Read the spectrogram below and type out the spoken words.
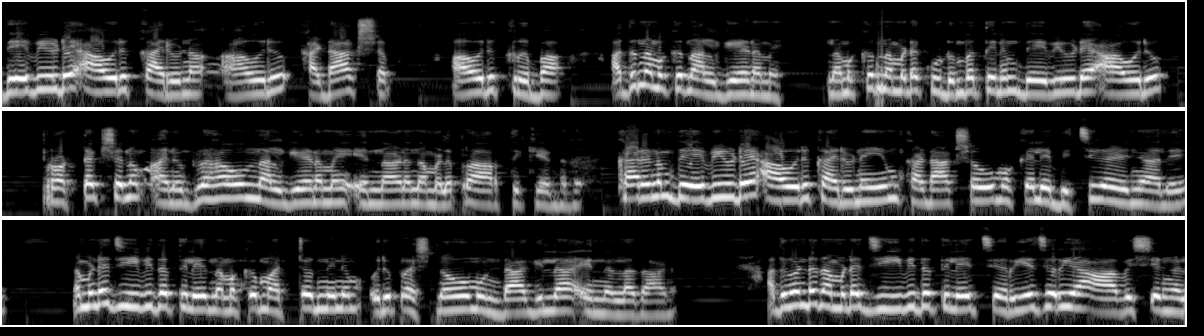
ദേവിയുടെ ആ ഒരു കരുണ ആ ഒരു കടാക്ഷം ആ ഒരു കൃപ അത് നമുക്ക് നൽകണമേ. നമുക്ക് നമ്മുടെ കുടുംബത്തിനും ദേവിയുടെ ആ ഒരു പ്രൊട്ടക്ഷനും അനുഗ്രഹവും നൽകണമേ എന്നാണ് നമ്മൾ പ്രാർത്ഥിക്കേണ്ടത്. കാരണം ദേവിയുടെ ആ ഒരു കരുണയും കടാക്ഷവും ഒക്കെ ലഭിച്ചു കഴിഞ്ഞാൽ നമ്മുടെ ജീവിതത്തിൽ നമുക്ക് മറ്റൊന്നിനും ഒരു പ്രശ്നവും ഉണ്ടാകില്ല എന്നുള്ളതാണ്. അതുകൊണ്ട് നമ്മുടെ ജീവിതത്തിലെ ചെറിയ ചെറിയ ആവശ്യങ്ങൾ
